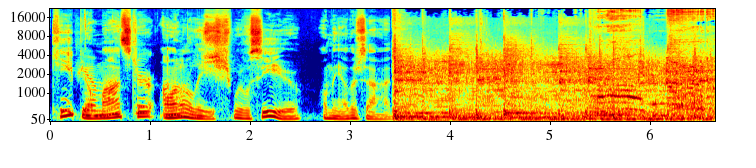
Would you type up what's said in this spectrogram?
keep, your, monster, on a leash. We will see you on the other side. Oh, no.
